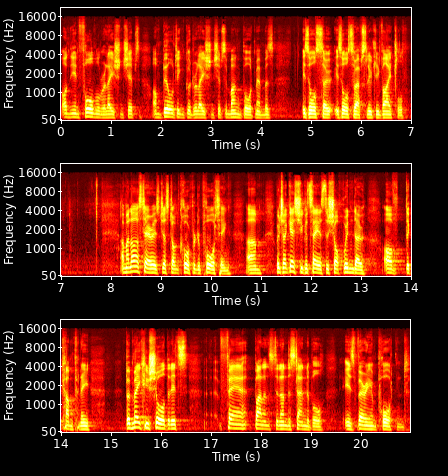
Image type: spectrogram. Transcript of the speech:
on the informal relationships, on building good relationships among board members is also, is also absolutely vital. And my last area is just on corporate reporting, um, which I guess you could say is the shop window of the company, but making sure that it's fair, balanced, and understandable is very important.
